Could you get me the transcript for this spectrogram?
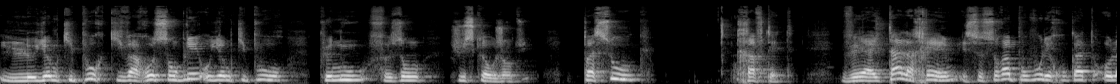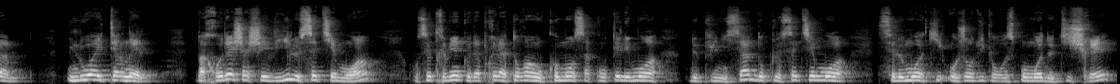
le Yom Kippour qui va ressembler au Yom Kippour que nous faisons jusqu'à aujourd'hui. Pasouk, Ve'aita lachem, et ce sera pour vous les Chukat Olam, une loi éternelle. Bachodesh Hashevi, le septième mois. On sait très bien que d'après la Torah, on commence à compter les mois depuis Nissan. Donc le septième mois, c'est le mois qui aujourd'hui correspond au mois de Tishrei.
